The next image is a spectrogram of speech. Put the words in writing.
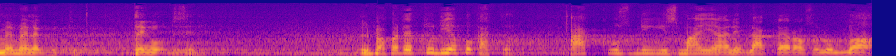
memang lagu tu. Tengok di sini. Lepas pada tu dia pun kata aku sendiri semaya alif belakang Rasulullah.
